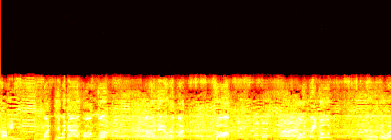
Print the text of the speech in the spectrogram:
ครับเห็นหมัดเทวดาของเงาะมาแล้วครับหมัดศอกโดนไม่โดนเออแต่ว่า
